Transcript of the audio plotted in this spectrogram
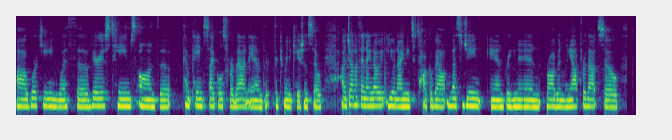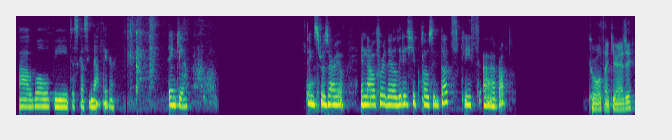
uh, working with the various teams on the campaign cycles for that and the, the communication. So, uh, Jonathan, I know you and I need to talk about messaging and bringing in Rob and Liat for that. So, uh, we'll be discussing that later. Thank you. Thanks, Rosario. And now for the leadership closing thoughts, please, uh, Rob. Cool. Thank you, Angie.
